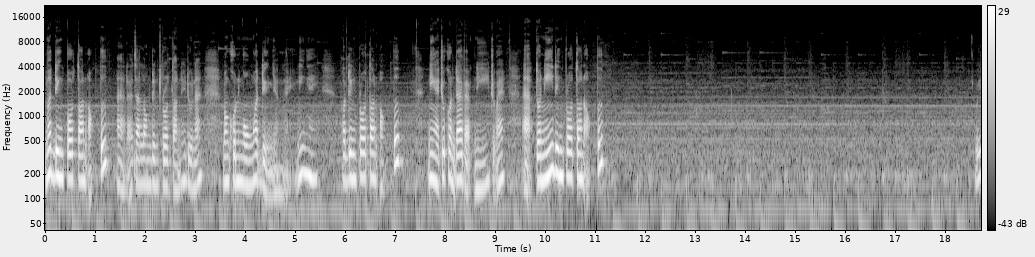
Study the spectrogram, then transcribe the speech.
เมื่อดึงโปรตอนออกปุ๊บ อ่าแล้วอาจารย์ลองดึงโปรตอนให้ดูนะ บางคนงงว่าดึงยังไง นี่ไง พอดึงโปรตอนออกปุ๊บ นี่ไงทุกคนได้แบบนี้ถูกไหมอะตัวนี้ดึงโปรตอนออกปุ๊บอุ๊ย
